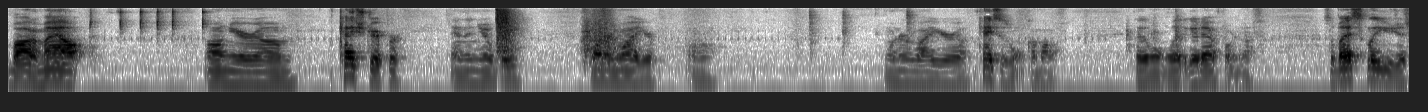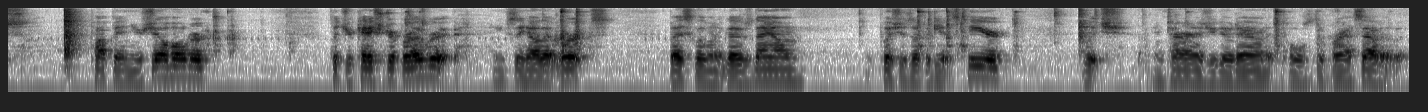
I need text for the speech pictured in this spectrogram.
bottom out on your um, case stripper and then you'll be wondering why your uh, wondering why your uh, cases won't come off because it won't let it go down far enough. So basically, you just pop in your shell holder, put your case stripper over it. You can see how that works. Basically, when it goes down, it pushes up against here, which in turn, as you go down, it pulls the brass out of it.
